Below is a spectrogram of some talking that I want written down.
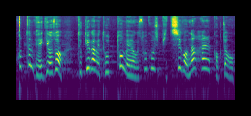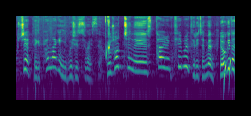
코튼 백이어서 두께감이 도톰해요. 속옷이 비치거나 할 걱정 없이 되게 편하게 입으실 수가 있어요. 이 셔츠는 스타일링 팁을 드리자면 여기다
